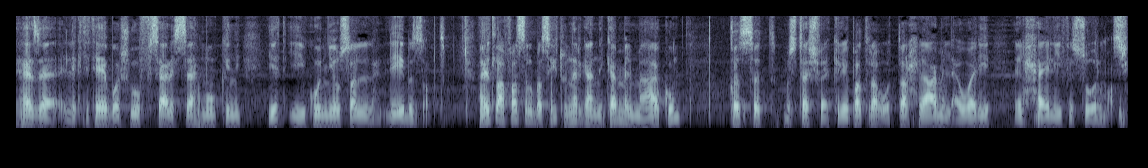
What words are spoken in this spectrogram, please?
هذا الاكتتاب وأشوف سعر السهم ممكن يكون يوصل لإيه بالظبط. هنطلع فاصل بسيط ونرجع نكمل معاكم. قصة مستشفى كليوباترا والطرح العام الأولي الحالي في السوق المصري.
